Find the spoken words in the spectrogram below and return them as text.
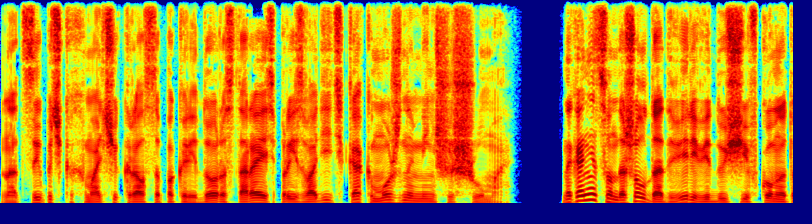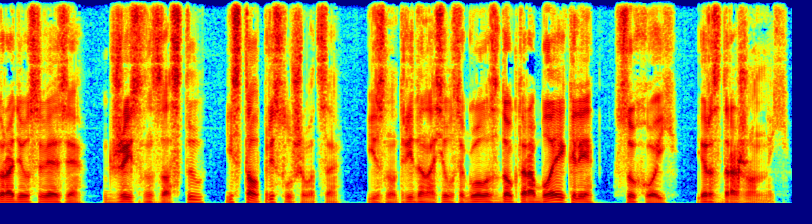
На цыпочках мальчик крался по коридору, стараясь производить как можно меньше шума. Наконец он дошел до двери, ведущей в комнату радиосвязи. Джейсон застыл и стал прислушиваться. Изнутри доносился голос доктора Блейкли, сухой и раздраженный.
